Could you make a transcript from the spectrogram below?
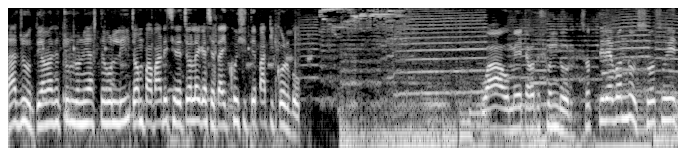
রাজু তুই আমাকে চুল্লু নিয়ে আসতে বললি? চম্পা বাড়ি ছেড়ে চলে গেছে তাই খুশিতে পার্টি করব। ওয়াও মেয়েটা কত সুন্দর। সত্যি রে বন্ধু সো সুইট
